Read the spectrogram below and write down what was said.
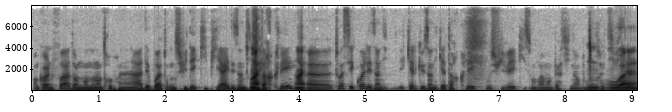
encore une fois, dans le monde de l'entrepreneuriat, des boîtes, on suit des KPI, des indicateurs clés. Euh, toi, c'est quoi les, les, quelques indicateurs clés que vous suivez qui sont vraiment pertinents pour votre activité? Ouais,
